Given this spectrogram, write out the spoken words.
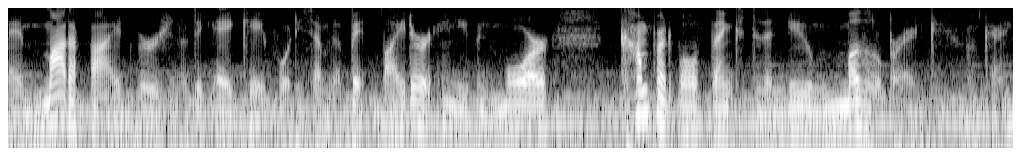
a modified version of the AK-47, a bit lighter and even more comfortable thanks to the new muzzle brake. Okay.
